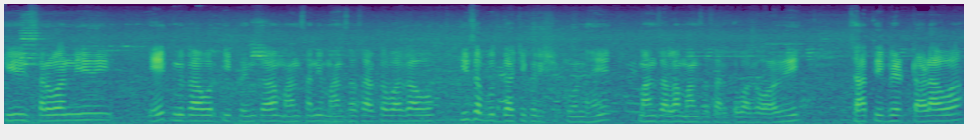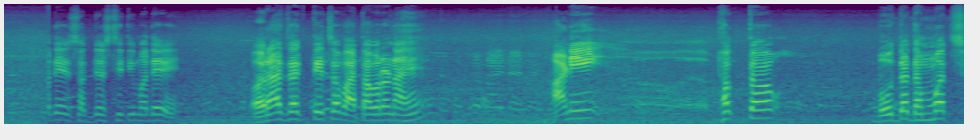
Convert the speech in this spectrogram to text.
की सर्वांनी एकमेकावरती प्रेम करा माणसाने माणसासारखं वागावं. हीच बुद्धाची खरी शिकवण आहे. माणसाला माणसासारखं वागावे जातीभेद टाळावा. मध्ये सद्यस्थितीमध्ये अराजकतेचं वातावरण आहे आणि फक्त बौद्ध धम्मच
